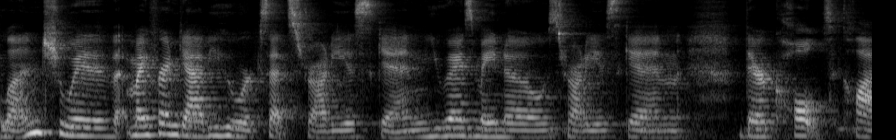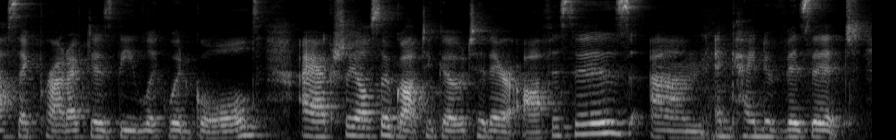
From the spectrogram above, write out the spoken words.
Lunch with my friend Gabby who works at Stratia Skin. You guys may know Stratia Skin. Their cult classic product is the liquid gold. I actually also got to go to their offices um, and kind of visit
